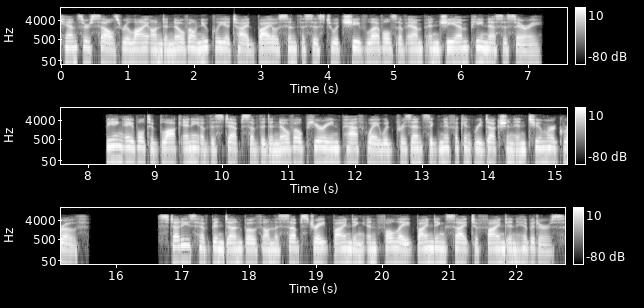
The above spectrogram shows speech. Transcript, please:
cancer cells rely on de novo nucleotide biosynthesis to achieve levels of AMP and GMP necessary. Being able to block any of the steps of the de novo purine pathway would present significant reduction in tumor growth. Studies have been done both on the substrate binding and folate binding site to find inhibitors.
